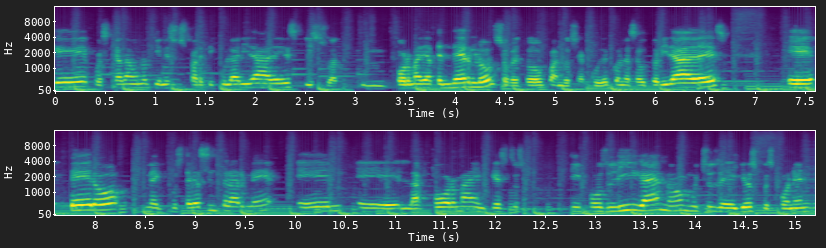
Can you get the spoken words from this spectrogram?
que pues cada uno tiene sus particularidades y su mm, forma de atenderlo, sobre todo cuando se acude con las autoridades, eh, pero me gustaría centrarme en eh, la forma en que estos tipos ligan, ¿no? Muchos de ellos pues ponen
